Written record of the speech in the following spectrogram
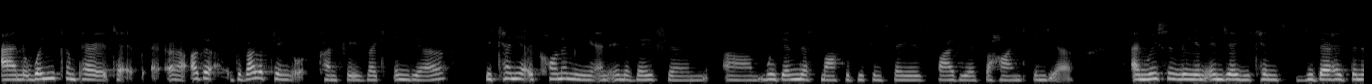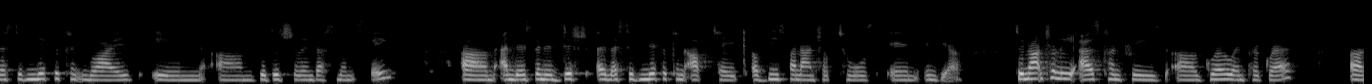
And when you compare it to uh, other developing countries like India, the Kenya economy and innovation um, within this market, you can say, is five years behind India. And recently in India, you can there has been a significant rise in um, the digital investment space, um, and there's been a, dish, a significant uptake of these financial tools in India. So naturally, as countries uh, grow and progress, uh,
